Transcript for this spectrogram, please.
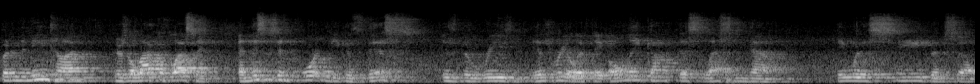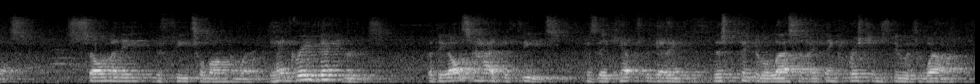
But in the meantime, there's a lack of blessing. And this is important because this is the reason. Israel, if they only got this lesson down, they would have saved themselves so many defeats along the way. They had great victories, but they also had defeats because they kept forgetting this particular lesson. I think Christians do as well.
